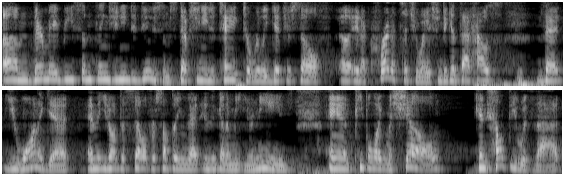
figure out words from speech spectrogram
um, there may be some things you need to do, some steps you need to take to really get yourself uh, in a credit situation to get that house that you want to get, and that you don't have to settle for something that isn't going to meet your needs. And people like Michelle can help you with that.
